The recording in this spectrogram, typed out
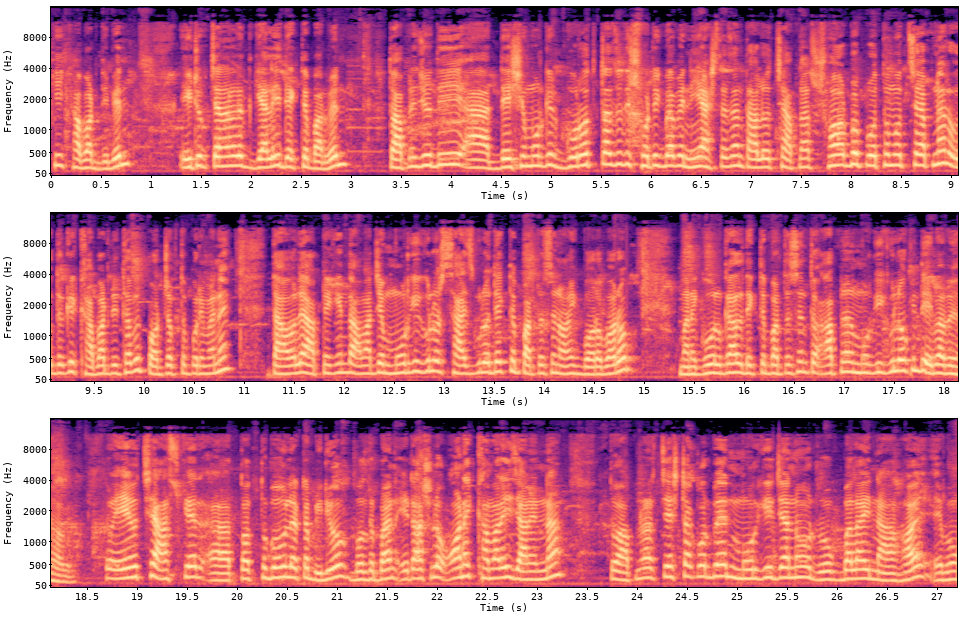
কি খাবার দিবেন? ইউটিউব চ্যানেলে গেলেই দেখতে পারবেন। তো আপনি যদি দেশি মুরগির গ্রোথটা যদি সঠিকভাবে নিয়ে আসতে চান, তাহলে হচ্ছে আপনার সর্বপ্রথম হচ্ছে আপনার ওদেরকে খাবার দিতে হবে পর্যাপ্ত পরিমাণে। তাহলে আপনি কিন্তু আমার যে মুরগিগুলোর সাইজগুলো দেখতে পারতেছেন অনেক বড় বড় মানে গোলগাল দেখতে পারতেছেন, তো আপনার মুরগিগুলোও কিন্তু এভাবে হবে। তো এই হচ্ছে আজকের তথ্যবহুল একটা ভিডিও, বলতে পারেন। এটা আসলে অনেক খামারেই জানেন না। তো আপনারা চেষ্টা করবেন মুরগি যেন রোগবালাই না হয় এবং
